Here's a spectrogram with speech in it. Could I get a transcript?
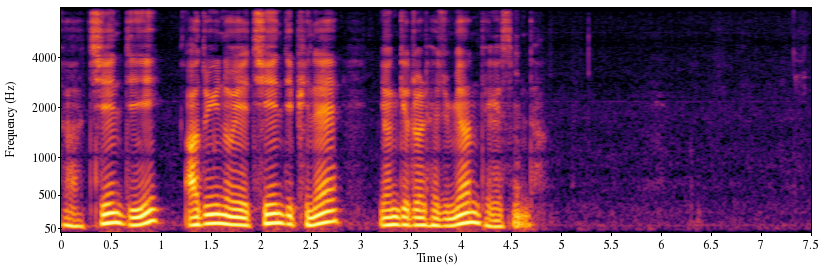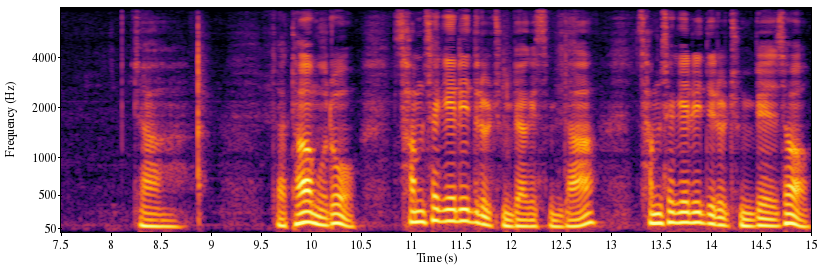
자, GND 아두이노의 GND 핀에 연결을 해주면 되겠습니다. 자, 자 다음으로 삼색 LED를 준비하겠습니다. 삼색 LED를 준비해서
